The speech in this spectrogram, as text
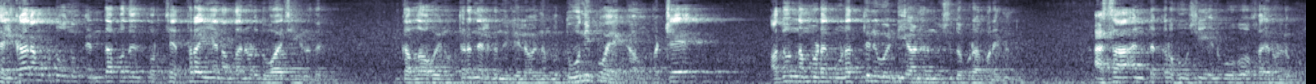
തൽക്കാലം നമുക്ക് തോന്നും എന്താപ്പത് കുറച്ച് എത്ര ഞാൻ അള്ളഹാനോട് ദുവാ ചെയ്യണത്? നമുക്ക് അള്ളാഹുവിന് ഉത്തരം നൽകുന്നില്ലല്ലോ എന്ന് നമുക്ക് തോന്നിപ്പോയേക്കാം. പക്ഷേ അതും നമ്മുടെ ഗുണത്തിന് വേണ്ടിയാണ് എന്ന് വിശുദ്ധ പറയുന്നത് അസ അൻ തക്രഹൂഷി എന്ന് ഓഹോ ഹൈറുള്ളക്കും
